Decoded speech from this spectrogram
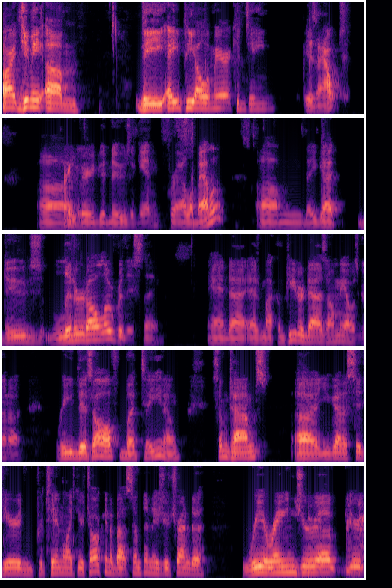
All right, Jimmy. Um, the AP All American team is out. Uh, nice. Very good news again for Alabama. Um, they got dudes littered all over this thing. And uh, as my computer dies on me, I was going to read this off, but uh, you know, sometimes uh, you got to sit here and pretend like you're talking about something as you're trying to rearrange your uh, your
